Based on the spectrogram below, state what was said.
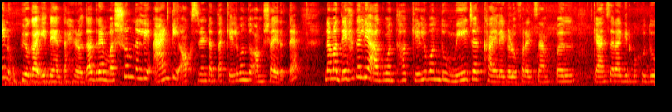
ಏನು ಉಪಯೋಗ ಇದೆ ಅಂತ ಹೇಳೋದಾದ್ರೆ ಮಶ್ರೂಮ್ನಲ್ಲಿ ಆಂಟಿ ಆಕ್ಸಿಡೆಂಟ್ ಅಂತ ಕೆಲವೊಂದು ಅಂಶ ಇರುತ್ತೆ. ನಮ್ಮ ದೇಹದಲ್ಲಿ ಆಗುವಂತಹ ಕೆಲವೊಂದು ಮೇಜರ್ ಕಾಯಿಲೆಗಳು ಫಾರ್ ಎಕ್ಸಾಂಪಲ್ ಕ್ಯಾನ್ಸರ್ ಆಗಿರಬಹುದು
